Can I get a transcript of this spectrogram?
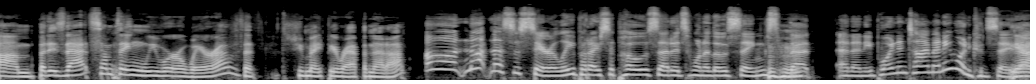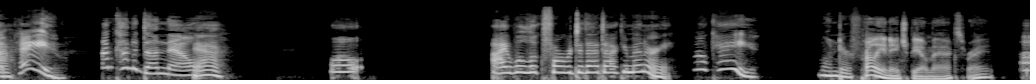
Um, but is that something we were aware of that she might be wrapping that up? Uh, not necessarily, but I suppose that it's one of those things that at any point in time, anyone could say Yeah. that, hey, I'm kind of done now. Yeah. Well, I will look forward to that documentary. Okay. Wonderful. Probably an HBO Max, right? Uh,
